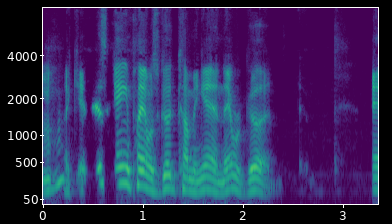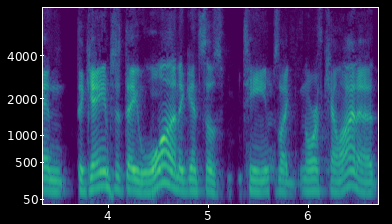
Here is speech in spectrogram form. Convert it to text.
Mm-hmm. Like if this game plan was good coming in, they were good. And the games that they won against those teams like North Carolina,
